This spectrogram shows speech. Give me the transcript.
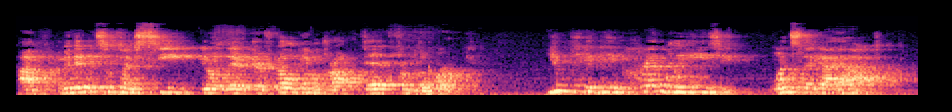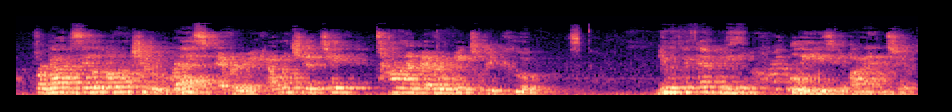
Um, I mean, they would sometimes see, you know, their, their fellow people drop dead from the work. You would think it'd be incredibly easy once they got out for God to say, look, I want you to rest every week. I want you to take time every week to recoup. You would think that would be incredibly easy to buy into.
